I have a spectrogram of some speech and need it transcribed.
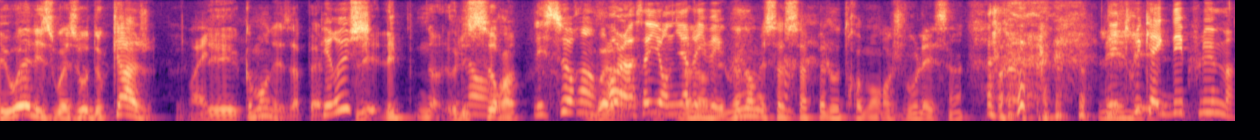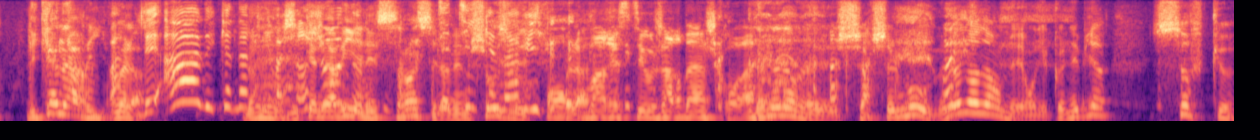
les, ouais, les oiseaux de cage. Ouais. Les, comment on les appelle Les ruches Les, les- non, les Non, serins. Les serins. Voilà. Voilà, ça y est, on y est non, non, arrivé. mais- non, non, mais ça s'appelle autrement. Je vous laisse. hein. Les, trucs avec des plumes. Les canaris, Ah, voilà. Des, ah, des canaris, Non, les canaris jaune. et les serins, c'est la même chose. mais- canari. On, voilà. on va rester au jardin, je crois. Non, non, non, mais je cherchais le mot. Mais Non, non, non, mais on les connaît bien. Sauf que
